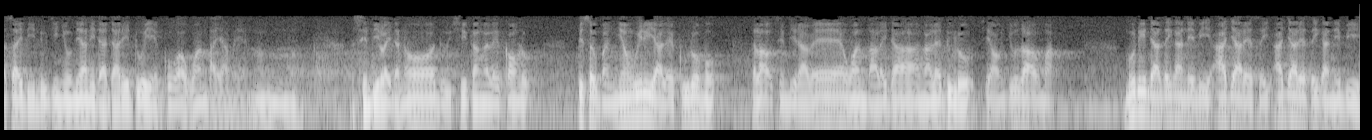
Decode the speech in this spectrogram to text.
အစိုက်ဒီလူကြီးညိုများနေတာဒါတွေတွေ့ရင်ကိုကဝမ်းပါရမယ်อืมအစဉ်ပြေလိုက်တာနော်သူရှေးကံကလည်းကောင်းလို့ ပစ္စုပန်ညံဝိရိယလည်းကူလို့မို့ဒီလောက်အစဉ်ပြေတာပဲဝမ်းသာလိုက်တာငါလည်းသူ့လို့ဖြစ်အောင်ကြိုးစားအောင်မှမုဒိတာစိတ်ကနေပြီးအားကြတဲ့စိတ်အားကြတဲ့စိတ်ကနေပြီး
